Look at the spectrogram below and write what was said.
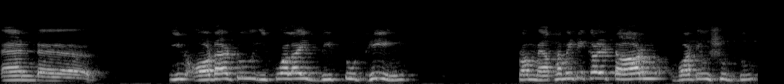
And uh, in order to equalize these two things, from mathematical term, what you should do?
